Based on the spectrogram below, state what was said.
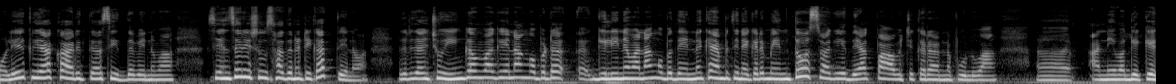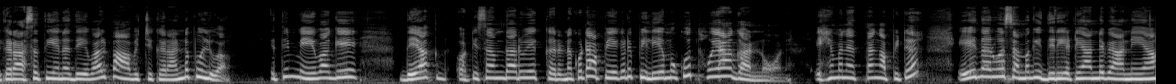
මොළයේ ක්‍රියාකාරීත්වය සිද්ධ වෙනවා සෙන්සර් ඉෂුස් හදන ටිකක් වෙනවා. ඒතර දැන් චුයින්ගම් වගේ නම් ඔබට ගිලිනවා නම් ඔබ දෙන්න කැමති නේකට මෙන්තෝස් වගේ දෙයක් පාවිච්චි කරන්න පුළුවන්. අනේ වගේ එක එක රස තියෙන දේවල් පාවිච්චි කරන්න පුළුවන්. ඉතින් මේ වගේ දෙයක් ඔටිසම් දරුවෙක් කරනකොට අපි ඒකට පිළියමකුත් හොයා ගන්න ඕනේ. එහෙම නැත්නම් අපිට ඒ දරුවා සමග ඉදිරියට යන්න බෑනේ. යා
